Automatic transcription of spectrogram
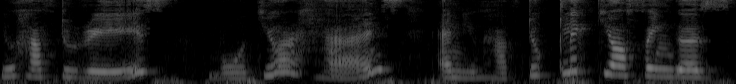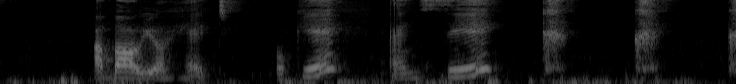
You have to raise both your hands and you have to click your fingers above your head. Okay? And say k, k, k.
